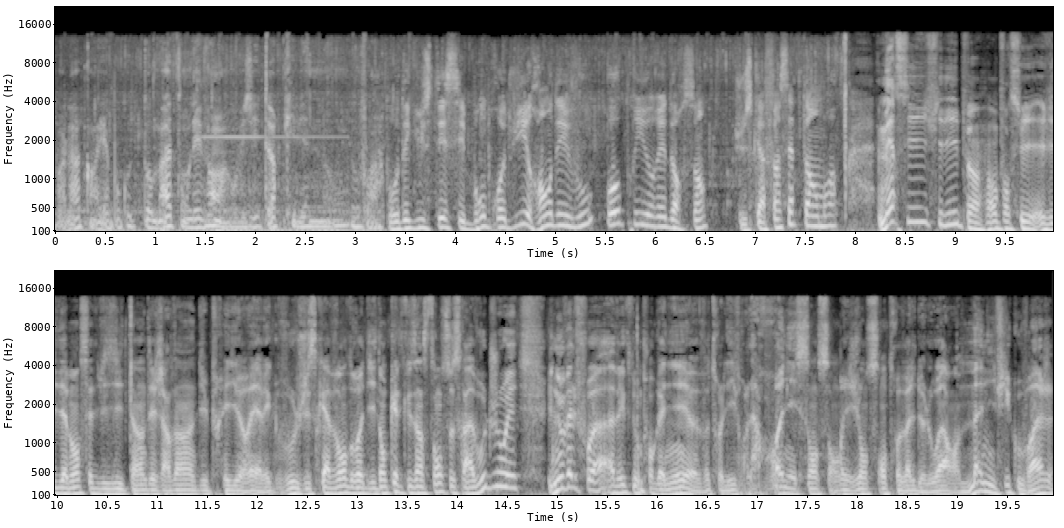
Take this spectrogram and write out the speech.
voilà, quand il y a beaucoup de tomates, on les vend aux visiteurs qui viennent nous, nous voir. Pour déguster ces bons produits, rendez-vous au prieuré d'Orsan jusqu'à fin septembre. Merci Philippe. On poursuit évidemment cette visite hein, des jardins du Prieuré avec vous jusqu'à vendredi. Dans quelques instants, ce sera à vous de jouer une nouvelle fois avec nous pour gagner euh, votre livre La Renaissance en région Centre-Val de Loire. Un magnifique ouvrage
